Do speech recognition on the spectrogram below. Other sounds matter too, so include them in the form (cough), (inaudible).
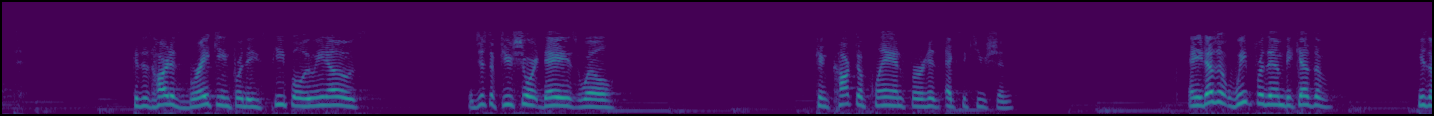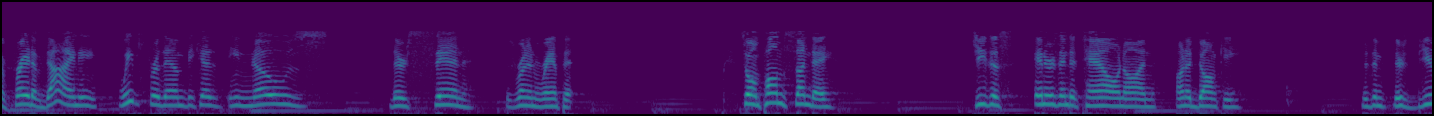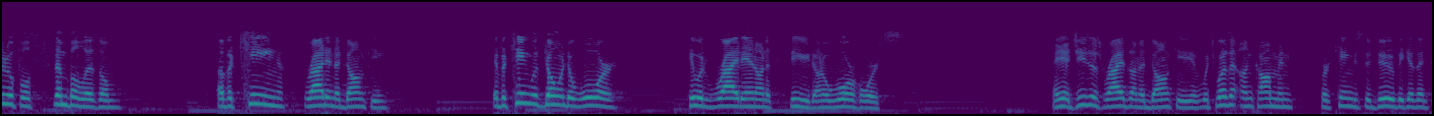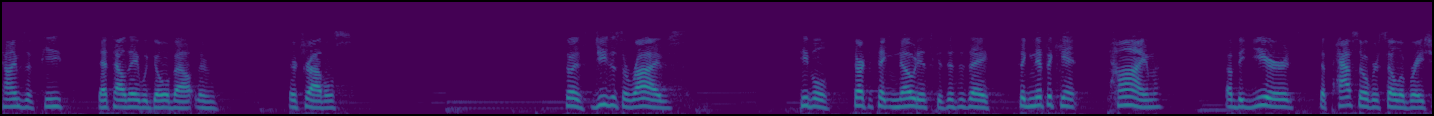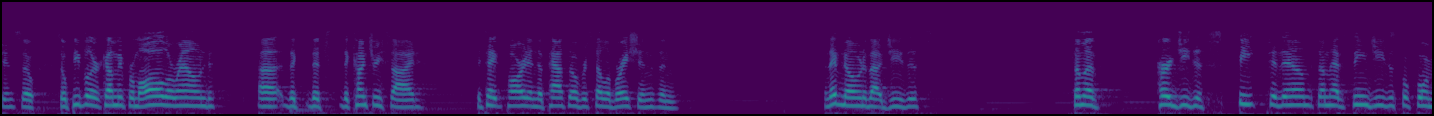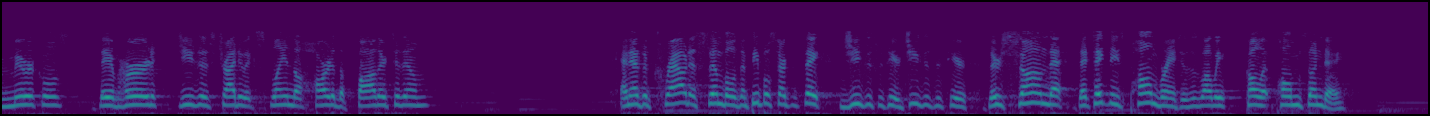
because his heart is breaking for these people who he knows in just a few short days will concoct a plan for his execution. And he doesn't weep for them because of he's afraid of dying. He weeps for them because he knows their sin is running rampant. So on Palm Sunday, Jesus enters into town on, on a donkey. There's, there's beautiful symbolism of a king riding a donkey. If a king was going to war, he would ride in on a steed, on a war horse. And yet Jesus rides on a donkey, which wasn't uncommon for kings to do because in times of peace, that's how they would go about their, their travels. So as Jesus arrives, people start to take notice because this is a significant time of the year. It's the Passover celebration. So, so people are coming from all around uh, the, the, the countryside to take part in the Passover celebrations. And and they've known about Jesus. Some have heard Jesus speak to them. Some have seen Jesus perform miracles. They have heard Jesus try to explain the heart of the Father to them. And as a crowd assembles and people start to say, Jesus is here, Jesus is here, there's some that, that take these palm branches. This is why we call it Palm Sunday.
